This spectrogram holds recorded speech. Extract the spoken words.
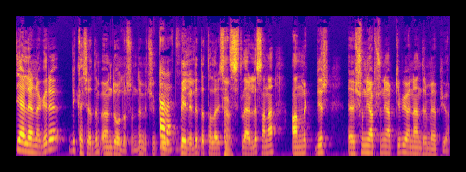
diğerlerine göre birkaç adım önde olursun değil mi? Çünkü Evet. belirli datalar, istatistiklerle sana anlık bir e, şunu yap şunu yap gibi yönlendirme yapıyor.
